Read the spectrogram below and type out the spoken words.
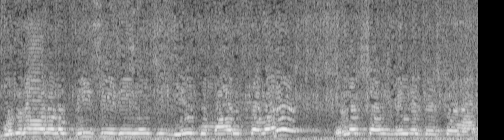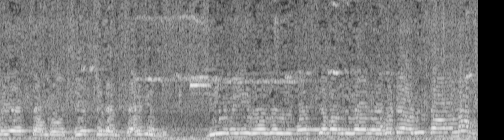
ముదిరాలను పీసీడీ నుంచి ఏకు మారుస్తామని ఎలక్షన్ మేనిఫెస్టో అభయస్థంలో చేర్చడం జరిగింది. మేము ఈ రోజు ముఖ్యమంత్రి గారిని ఒకటే అడుగుతా ఉన్నాం.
